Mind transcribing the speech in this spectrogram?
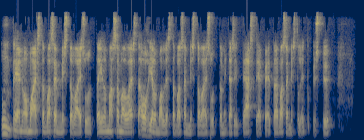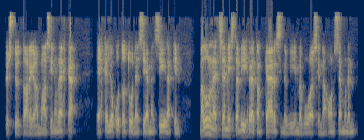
tunteenomaista vasemmistolaisuutta ilman samanlaista ohjelmallista vasemmistolaisuutta, mitä sitten STP tai vasemmistoliitto pystyy, pystyy tarjoamaan. Siinä on ehkä ehkä joku totuuden siemen siinäkin. Mä luulen, että se, mistä vihreät on kärsinyt viime vuosina, on semmoinen,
